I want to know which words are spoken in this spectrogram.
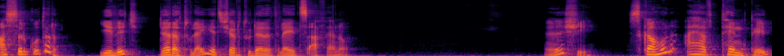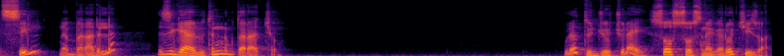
አስር ቁጥር ይህ ልጅ ደረቱ ላይ የቲሸርቱ ደረት ላይ የተጻፈ ነው። እሺ እስካሁን I have ten pets ሲል ነበር አደለ? እዚህ ጋር ያሉትን እንቁጠራቸው። ሁለት እጆቹ ላይ ሶስት ሶስት ነገሮች ይዟል።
